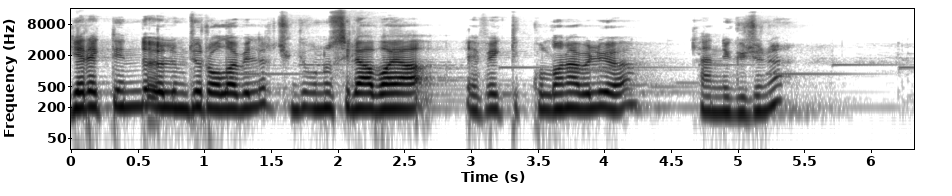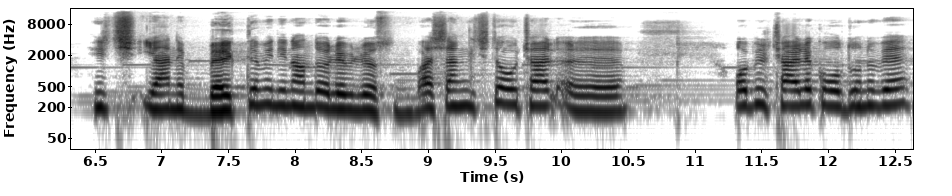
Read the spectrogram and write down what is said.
gerektiğinde ölümcül olabilir. Çünkü bunun silahı bayağı efektif kullanabiliyor kendi gücünü. Hiç yani beklemediğin anda ölebiliyorsun. Başlangıçta o çay, e, o bir çaylak olduğunu ve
